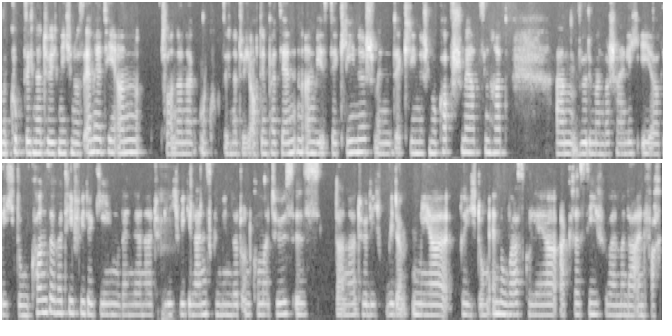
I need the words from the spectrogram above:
Man guckt sich natürlich nicht nur das MRT an, sondern man guckt sich natürlich auch den Patienten an, wie ist der klinisch, wenn der klinisch nur Kopfschmerzen hat ähm, würde man wahrscheinlich eher Richtung konservativ wieder gehen. Wenn der natürlich mhm. Vigilanz gemindert und komatös ist, dann natürlich wieder mehr Richtung endovaskulär, aggressiv, weil man da einfach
